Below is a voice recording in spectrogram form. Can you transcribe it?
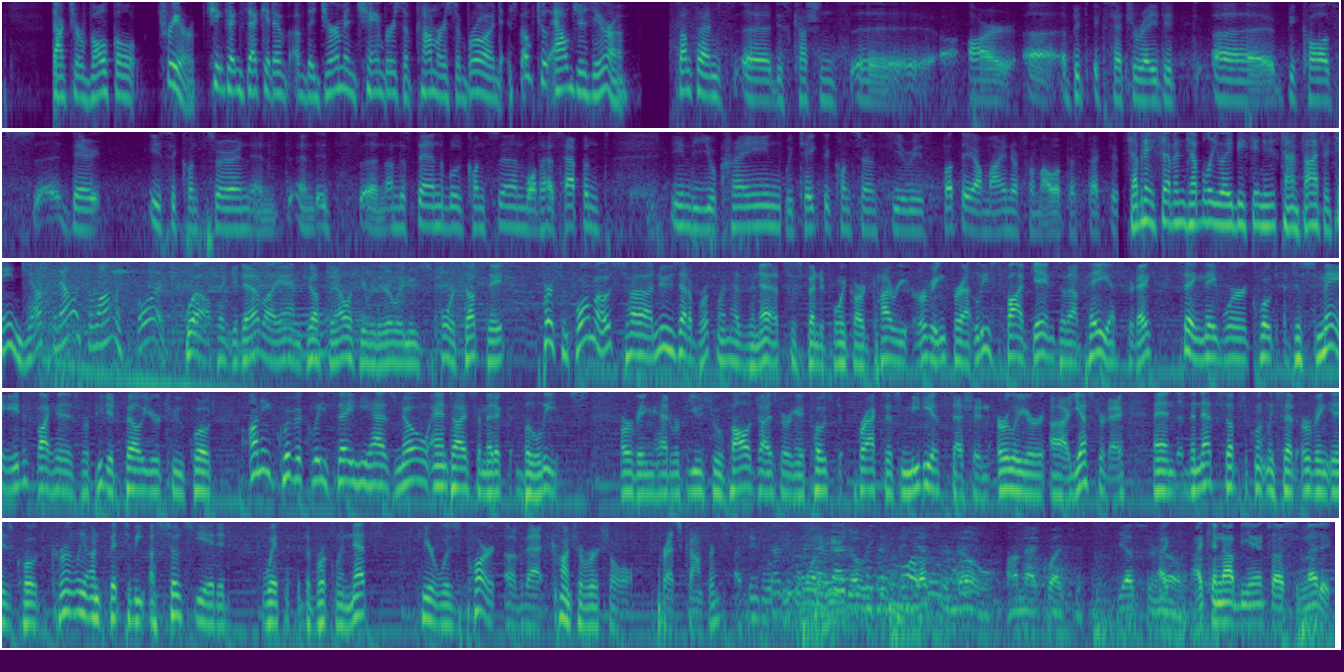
Dr. Volker Treier, chief executive of the German Chambers of Commerce Abroad, spoke to Al Jazeera. Sometimes uh, discussions uh, are uh, a bit exaggerated uh, because uh, there is a concern, and, and it's an understandable concern what has happened in the Ukraine. We take the concerns serious, but they are minor from our perspective. 77 WABC News Time 515. Justin Ellis along with sports. Well, thank you, Deb. I am Justin Ellick here with the early news sports update. First and foremost, uh, news out of Brooklyn has the Nets suspended point guard Kyrie Irving for at least five games without pay yesterday, saying they were, quote, dismayed by his repeated failure to, quote, unequivocally say he has no anti-Semitic beliefs. Irving had refused to apologize during a post-practice media session earlier uh, yesterday, and the Nets subsequently said Irving is, quote, currently unfit to be associated with the Brooklyn Nets. Here was part of that controversial press conference. I think what people want to hear, though, is just a yes or no on that question. Yes or no? I, I cannot be anti-Semitic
